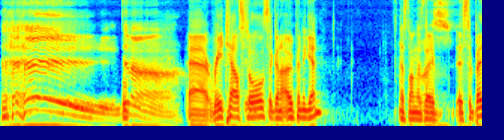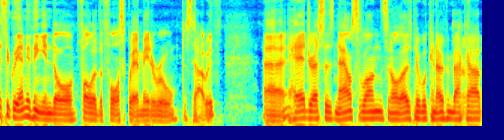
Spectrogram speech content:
Hey, dinner. Uh, retail stores are going to open again as long as Nice. they. So basically, anything indoor, follow the four square meter rule to start with. Uh, hairdressers, nail salons, and all those people can open back up.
